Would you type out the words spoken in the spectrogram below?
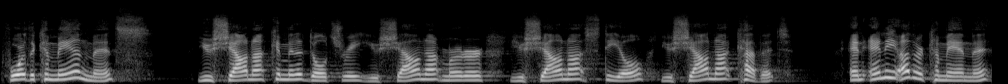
For the commandments you shall not commit adultery. You shall not murder. You shall not steal. You shall not covet. and any other commandment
